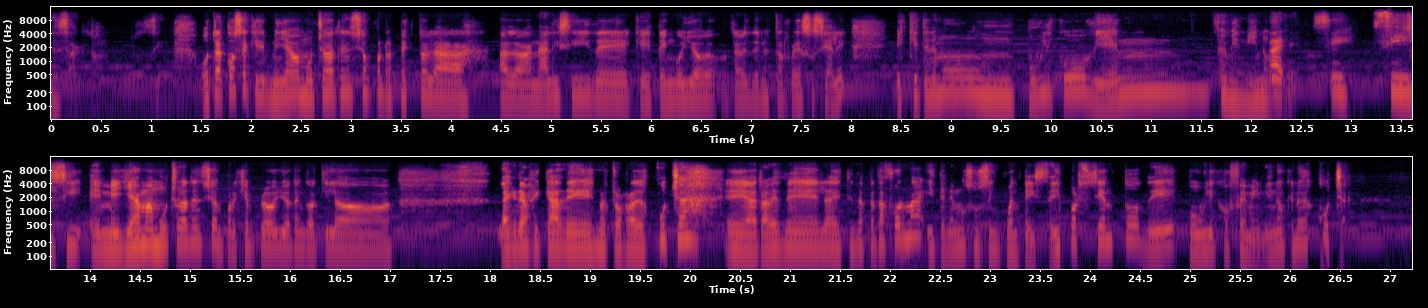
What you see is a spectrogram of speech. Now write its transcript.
Exacto. sí. Otra cosa que me llama mucho la atención con respecto a, la, a los análisis de, que tengo yo a través de nuestras redes sociales es que tenemos un público bien femenino. Vale, sí, sí. Sí, eh, me llama mucho la atención. Por ejemplo, yo tengo aquí la, la gráfica de nuestro radio escucha eh, a través de las distintas plataformas y tenemos un 56% de público femenino que nos escucha.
